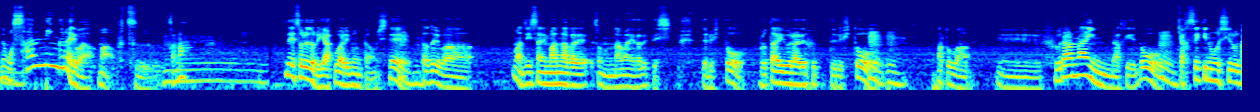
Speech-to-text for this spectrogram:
でも3人ぐらいはまあ普通かな、でそれぞれ役割分担をして、例えば、まあ、実際に真ん中でその名前が出てし振ってる人舞台裏で振ってる人、うんうん。あとは、えー振らないんだけど、うん。客席の後ろで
